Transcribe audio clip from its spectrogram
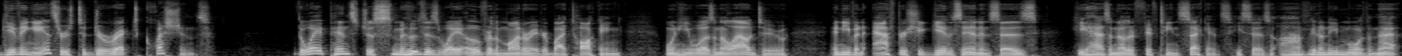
giving answers to direct questions. The way Pence just smoothed his way over the moderator by talking when he wasn't allowed to, and even after she gives in and says he has another 15 seconds, he says, I'm going to need more than that.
